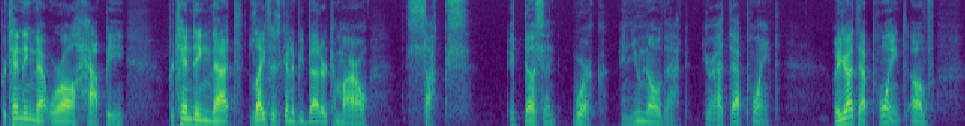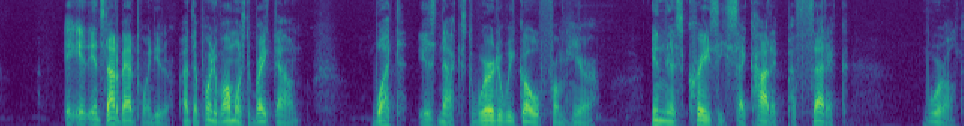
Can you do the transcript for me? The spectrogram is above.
pretending that we're all happy, pretending that life is going to be better tomorrow sucks. It doesn't work. And you know that. You're at that point. Well, you're at that point of, it, it's not a bad point either, at the point of almost a breakdown. What is next? Where do we go from here in this crazy, psychotic, pathetic world?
